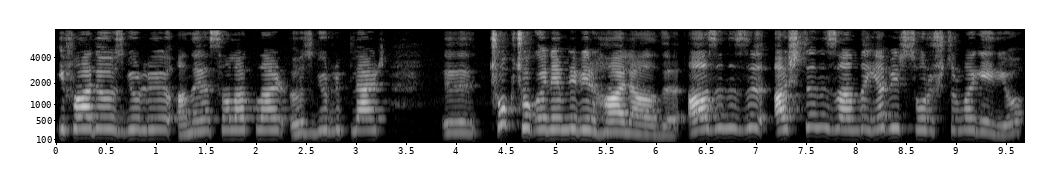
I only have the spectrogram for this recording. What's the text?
ifade özgürlüğü, anayasal haklar, özgürlükler e, çok çok önemli bir hal aldı. Ağzınızı açtığınız anda ya bir soruşturma geliyor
